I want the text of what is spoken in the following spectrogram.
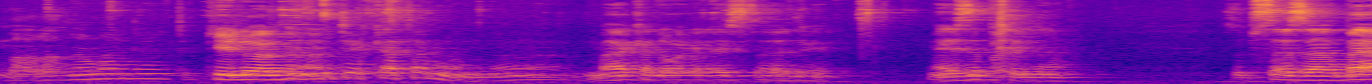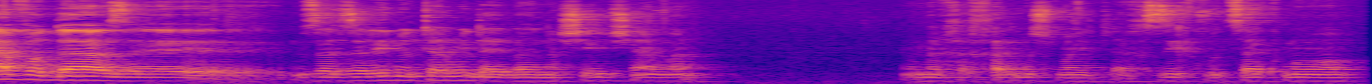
כלומר, לא. לא מעניין אותי. כאילו, אני אמרתי קטמון, מה- מה הכדורגל הישראלי? מאיזה בחינה? זה בסדר, זה הרבה עבודה, זה מזלזלים יותר מדי באנשים שם. אני אומר לך חד משמעית, להחזיק קבוצה כמו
